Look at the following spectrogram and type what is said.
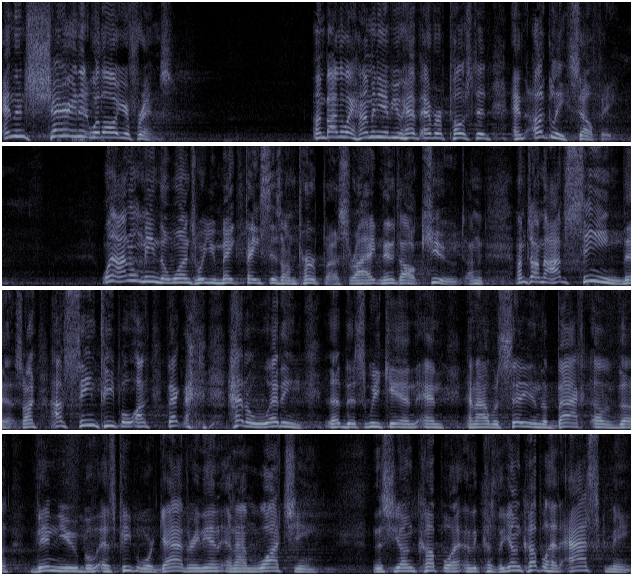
and then sharing it with all your friends. And by the way, how many of you have ever posted an ugly selfie? Well, I don't mean the ones where you make faces on purpose, right? And then it's all cute. I mean, I'm talking about, I've seen this. Right? I've seen people, in fact, I had a wedding uh, this weekend, and, and I was sitting in the back of the venue as people were gathering in, and I'm watching this young couple, and because the young couple had asked me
